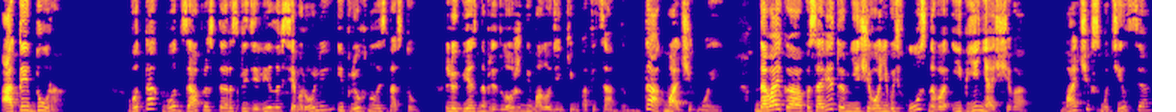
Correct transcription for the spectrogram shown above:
А ты дура. Вот так вот запросто распределила всем роли и плюхнулась на стул, любезно предложенный молоденьким официантом. Так, мальчик мой, Давай-ка посоветуй мне чего-нибудь вкусного и пьянящего. Мальчик смутился,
